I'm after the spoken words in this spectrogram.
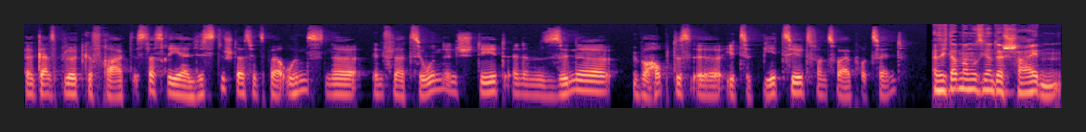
Äh, ganz blöd gefragt, ist das realistisch, dass jetzt bei uns eine Inflation entsteht in einem Sinne überhaupt des äh, EZB-Ziels von zwei Prozent? Also ich glaube, man muss hier unterscheiden.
